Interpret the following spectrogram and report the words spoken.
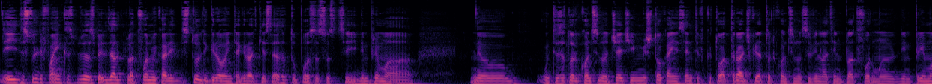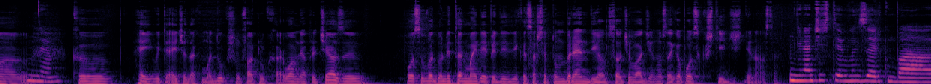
e destul de fain că se de alte platforme care e destul de greu integrat chestia asta, tu poți să susții din prima uh, utilizatori conținut, ceea ce e mișto ca incentiv că tu atragi creatori conținut să vină la tine platformă din prima da. că hei, uite aici dacă mă duc și fac lucruri care oamenii apreciază, pot să văd un return mai repede decât să aștept un brand deal sau ceva genul ăsta, adică poți să câștigi din asta. Din aceste vânzări cumva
